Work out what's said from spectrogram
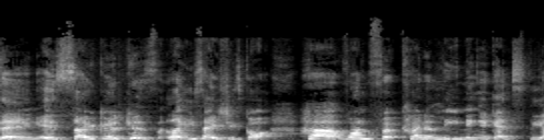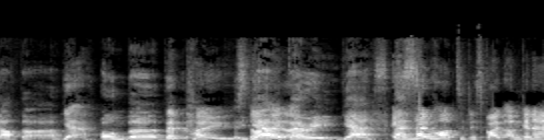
amazing. It's so good because, like you say, she's got her one foot kind of leaning against the other. Yeah. On the, the They're posed. Yeah, they, like- very yes. It's so hard to describe. I'm gonna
